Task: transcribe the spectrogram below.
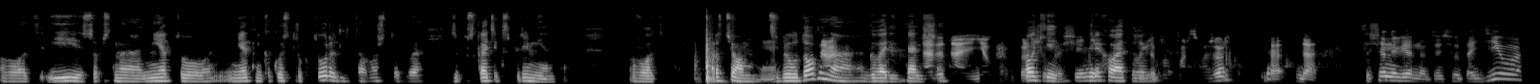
вот, и, собственно, нету, нет никакой структуры для того, чтобы запускать эксперименты. Вот. Артем, Мгм. тебе удобно говорить дальше? Да-да-да, я прошу Окей, прощения. перехватывай. Это форс-мажор. Да, да, совершенно верно. То есть вот IDEO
